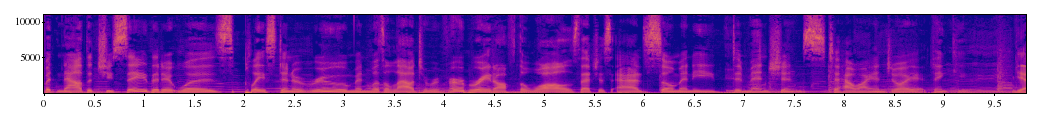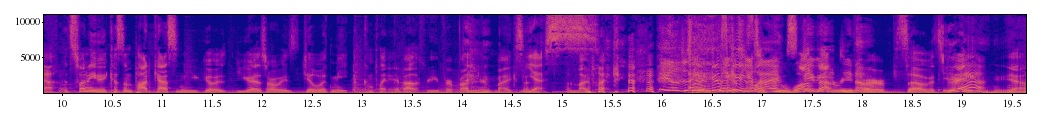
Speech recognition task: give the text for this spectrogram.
But now that you say that it was placed in a room and was allowed to reverberate off the walls, that just adds so many dimensions to how I enjoy it. Thank you. Yeah, it's funny because in podcasting, you go, you guys always deal with me complaining about reverb on your mics and Yes. on my mic. You'll just like, in this like a case, like you want maybe, that you know. reverb, so it's great. Yeah. yeah.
